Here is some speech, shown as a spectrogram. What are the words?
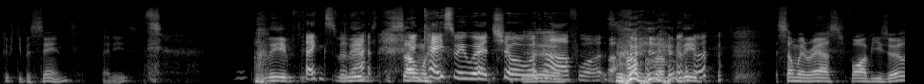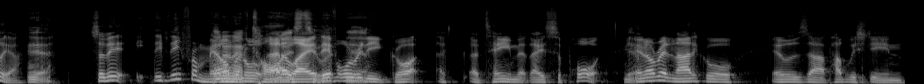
fifty percent, that is, lived. Thanks for lived that. In case we weren't sure what Yeah. half was. half of them lived somewhere else five years earlier. yeah. So they if they're from Melbourne have or Adelaide, they've yeah. already got a, a team that they support. Yeah. And I read an article. It was uh, published in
